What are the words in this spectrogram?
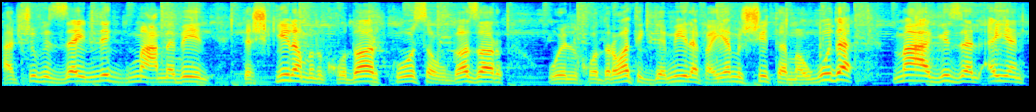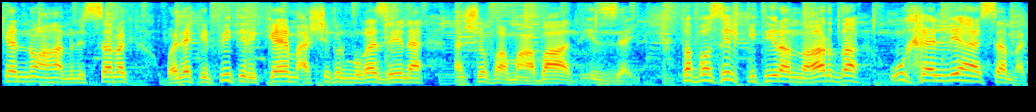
هنشوف إزاي نجمع ما بين تشكيلة من الخضار كوسة وجزر والخضروات الجميلة في أيام الشتاء موجودة مع جزل ايا كان نوعها من السمك ولكن في تركايه مع الشيف المغازي هنا هنشوفها مع بعض إزاي. تفاصيل كتيرة النهارده وخليها سمك.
